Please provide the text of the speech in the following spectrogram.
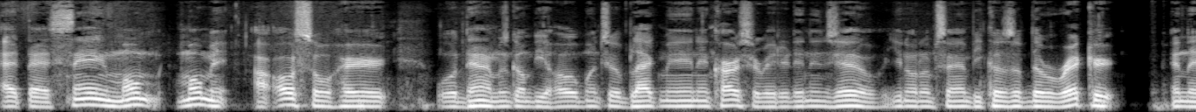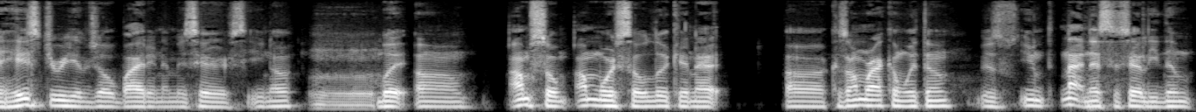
at that same mom- moment, I also heard, well, damn, it's gonna be a whole bunch of black men incarcerated and in jail. You know what I'm saying? Because of the record and the history of Joe Biden and Miss Harris. You know, mm, but um, I'm so I'm more so looking at uh, cause I'm rocking with them. Is you not necessarily them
